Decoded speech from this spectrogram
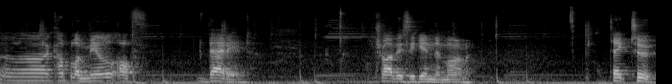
uh, a couple of mil off that end. Try this again in a moment. Take two.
